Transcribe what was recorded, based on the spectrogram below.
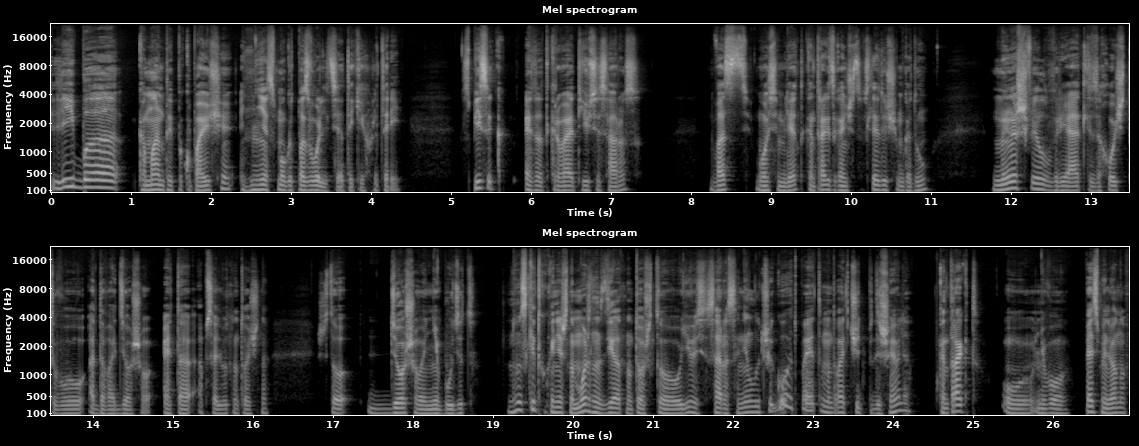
либо команды, покупающие, не смогут позволить себе таких вратарей. Список это открывает Юси Сарос. 28 лет, контракт заканчивается в следующем году. Нэшвилл вряд ли захочет его отдавать дешево. Это абсолютно точно. Что дешево не будет. Ну, скидку, конечно, можно сделать на то, что у Йоси Сараса не лучший год, поэтому давайте чуть подешевле. Контракт у него 5 миллионов,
